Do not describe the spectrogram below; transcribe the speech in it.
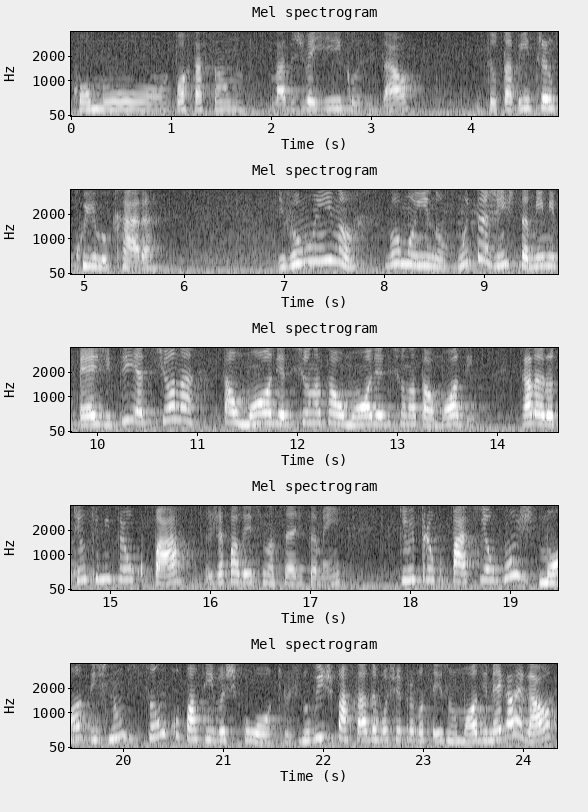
como importação lá dos veículos e tal. Então tá bem tranquilo, cara. E vamos indo, vamos indo. Muita gente também me pede, Pri, adiciona tal mod, adiciona tal mod, adiciona tal mod. Galera, eu tenho que me preocupar, eu já falei isso na série também, que me preocupar que alguns mods não são compatíveis com outros. No vídeo passado eu mostrei pra vocês um mod mega legal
